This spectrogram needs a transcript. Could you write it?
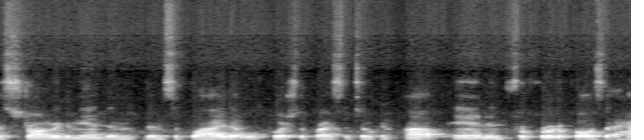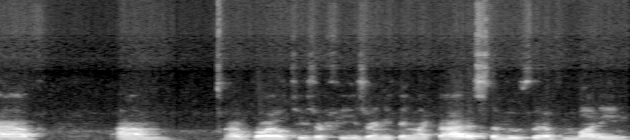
a stronger demand than, than supply that will push the price of the token up, and in, for protocols that have um, royalties or fees or anything like that. It's the movement of money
